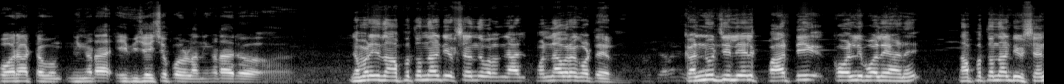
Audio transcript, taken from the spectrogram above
പോരാട്ടവും? നിങ്ങളുടെ ഈ വിജയിച്ചപ്പോഴുള്ള നിങ്ങളുടെ ഒരു നമ്മൾ ഈ നാൽപ്പത്തൊന്നാം ഡിവിഷൻ എന്ന് പറഞ്ഞാൽ പൊന്നാവരം കോട്ടയായിരുന്നു. കണ്ണൂർ ജില്ലയിൽ പാർട്ടി കോളനി പോലെയാണ് നാൽപ്പത്തൊന്നാം ഡിവിഷൻ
